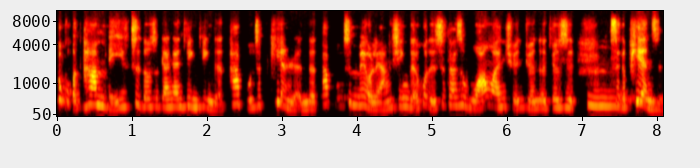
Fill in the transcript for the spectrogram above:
如果他每一次都是干干净净的，他不是骗人的，他不是没有良心的，或者是他是完完全全的，就是是个骗子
